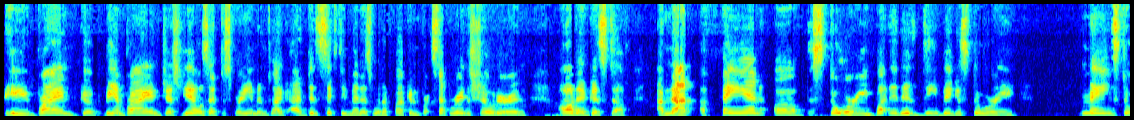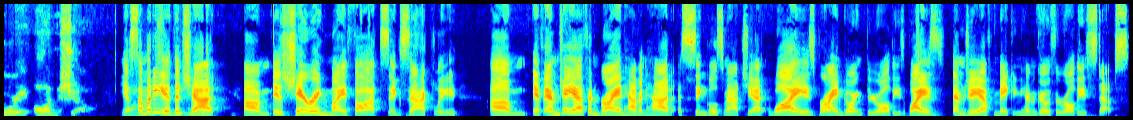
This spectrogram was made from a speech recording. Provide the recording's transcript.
he Brian being Brian just yells at the screen and like I did 60 minutes with a fucking separated shoulder and all that good stuff. I'm not a fan of the story, but it is the biggest story, main story on the show. Yeah, somebody um, so in the chat um, is sharing my thoughts exactly. Um, if MJF and Brian haven't had a singles match yet, why is Brian going through all these? Why is MJF making him go through all these steps?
